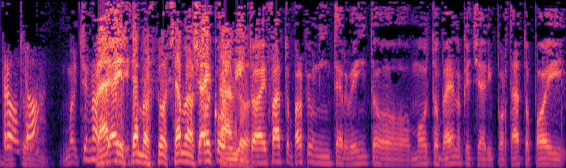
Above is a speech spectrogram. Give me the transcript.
Pronto? Molto, no, Grazie, hai, stiamo, stiamo ci hai ascoltando. colpito, hai fatto proprio un intervento molto bello che ci ha riportato poi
